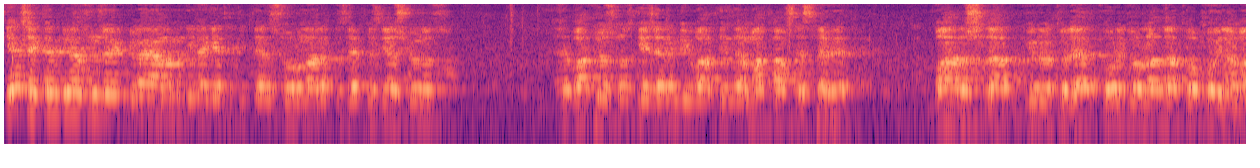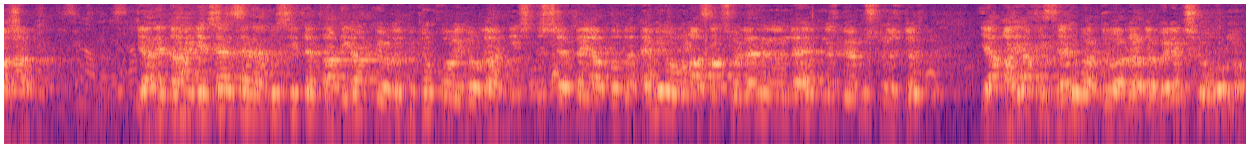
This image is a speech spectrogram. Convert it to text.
Gerçekten biraz önce Gülay Hanım'ın dile getirdikleri sorunları biz hepimiz yaşıyoruz. E, bakıyorsunuz gecenin bir vaktinde makam sesleri, bağırışlar, gürültüler, koridorlarda top oynamalar. Yani daha geçen sene bu site tadilat gördü. Bütün koridorlar iç dış cephe yapıldı. Emin olun asansörlerin önünde hepiniz görmüşsünüzdür. Ya ayak izleri var duvarlarda. Böyle bir şey olur mu?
